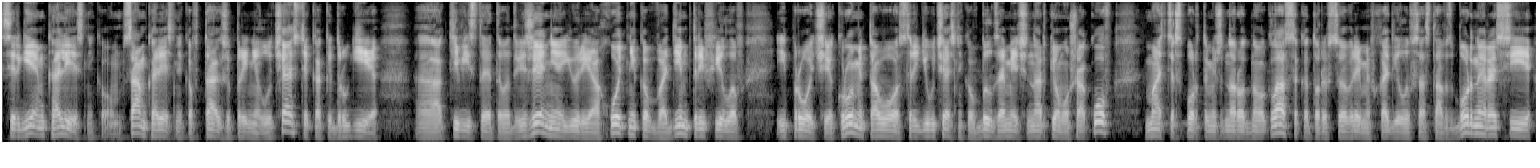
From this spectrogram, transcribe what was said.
Сергеем Колесниковым. Сам Колесников также принял участие, как и другие э, активисты этого движения, Юрий Охотников, Вадим Трефилов и прочие. Кроме того, среди участников был замечен Артем Ушаков, мастер спорта международного класса, который в свое время входил и в состав сборной России.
